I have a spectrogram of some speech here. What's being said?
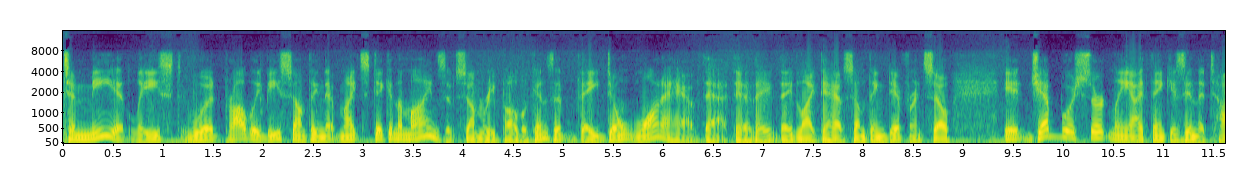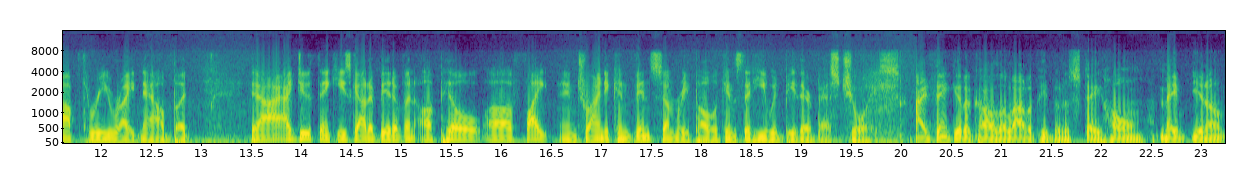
to me at least, would probably be something that might stick in the minds of some Republicans that they don't want to have that. They they- they'd like to have something different. So, it, Jeb Bush certainly, I think, is in the top three right now, but. Yeah, I, I do think he's got a bit of an uphill uh, fight in trying to convince some Republicans that he would be their best choice. I think it'll cause a lot of people to stay home. Maybe you know,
